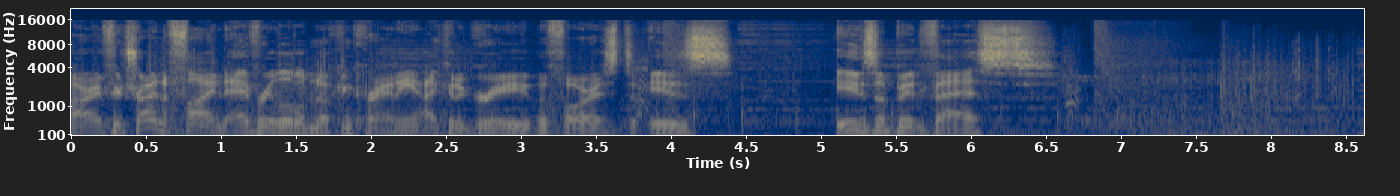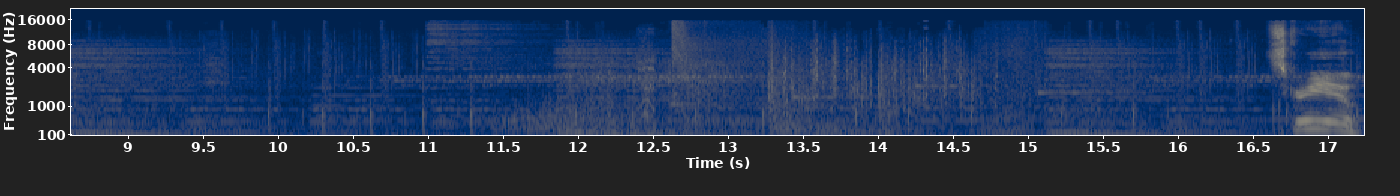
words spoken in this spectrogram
All right, if you're trying to find every little nook and cranny, I could agree the forest is is a bit vast. Screw you.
